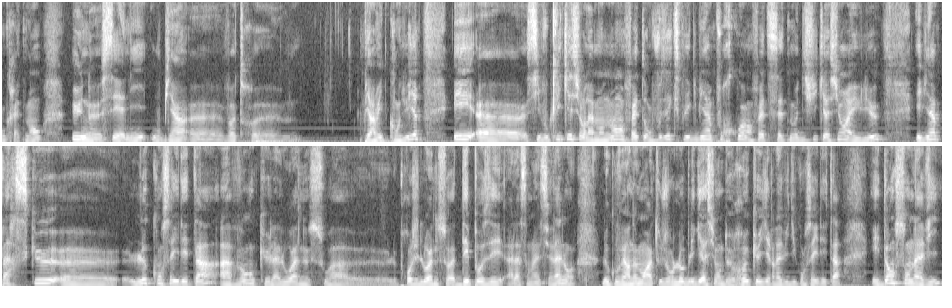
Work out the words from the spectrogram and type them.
concrètement une CNI ou bien euh, votre euh, permis de conduire. Et euh, si vous cliquez sur l'amendement, en fait, on vous explique bien pourquoi en fait cette modification a eu lieu. Eh bien parce que euh, le Conseil d'État, avant que la loi ne soit, euh, le projet de loi ne soit déposé à l'Assemblée nationale, le gouvernement a toujours l'obligation de recueillir l'avis du Conseil d'État. Et dans son avis,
